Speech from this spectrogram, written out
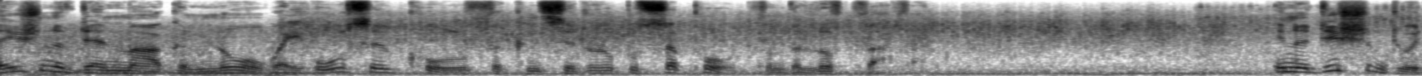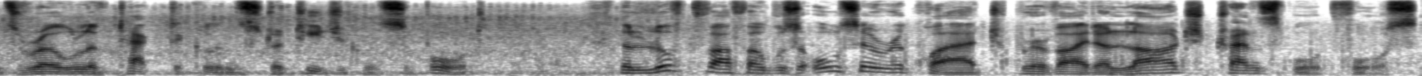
invasion of Denmark and Norway also called for considerable support from the Luftwaffe. In addition to its role of tactical and strategical support, the Luftwaffe was also required to provide a large transport force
